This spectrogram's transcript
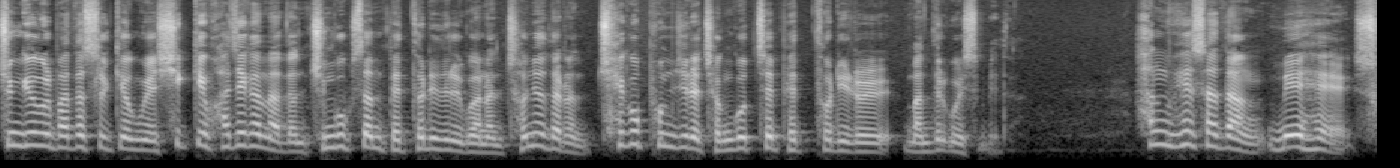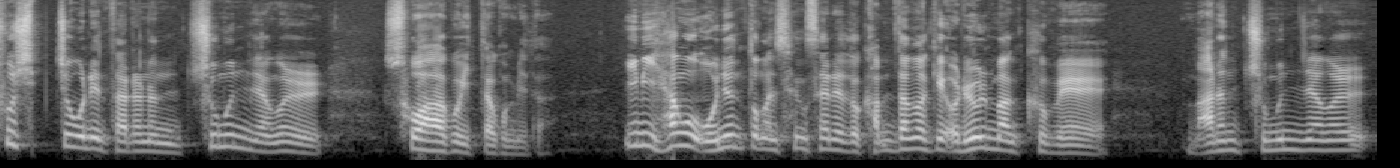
충격을 받았을 경우에 쉽게 화재가 나던 중국산 배터리들과는 전혀 다른 최고 품질의 전고체 배터리를 만들고 있습니다. 한 회사당 매해 수십조 원에 달하는 주문량을 소화하고 있다고 합니다. 이미 향후 5년 동안 생산해도 감당하기 어려울 만큼의 많은 주문량을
